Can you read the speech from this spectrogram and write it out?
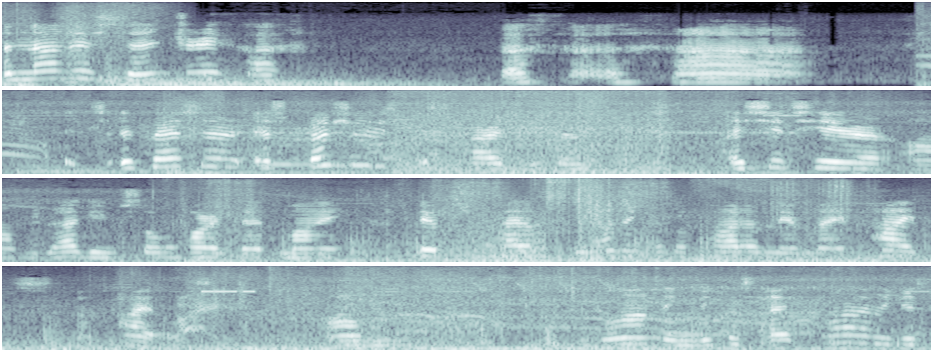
Another sentry? Uh, uh, uh. It's especially, especially it's hard because I sit here um lagging so hard that my pips piles nothing because of part of me my pipes uh, piles um nothing because I currently just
